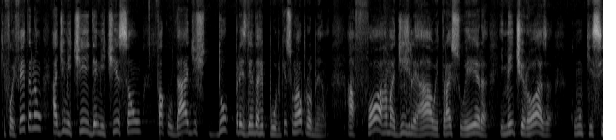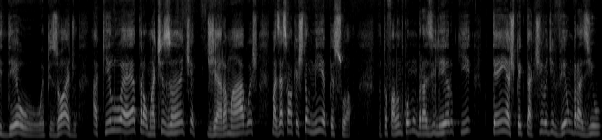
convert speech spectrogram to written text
que foi feita. Não admitir e demitir são faculdades do presidente da República, isso não é o problema. A forma desleal e traiçoeira e mentirosa com que se deu o episódio, aquilo é traumatizante, gera mágoas, mas essa é uma questão minha pessoal. Eu estou falando como um brasileiro que tem a expectativa de ver um Brasil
